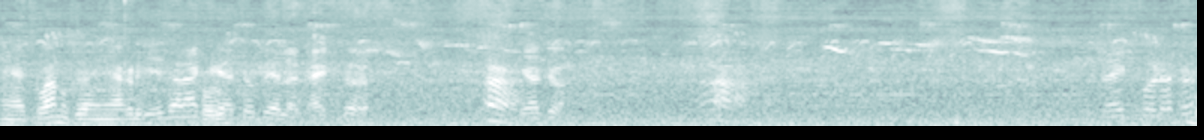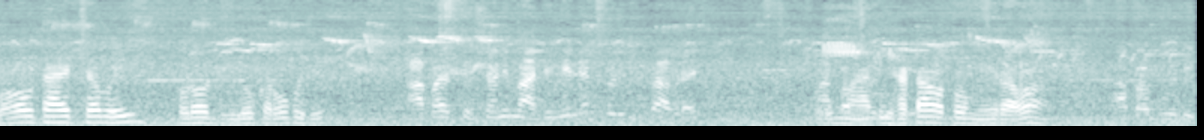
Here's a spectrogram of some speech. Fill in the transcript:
ખેંચવાનું છે અહીંયા આગળ બે જણા થોડું. ખેંચો પહેલા, ટાઈટ કરો. ખેંચો. ટાઈટ પડે છે? બહુ ટાઈટ છે ભાઈ. થોડો ઢીલો કરવો પડશે. આપણે સ્ટેશનની માટી લઈ લે થોડી આપણે માટી હટાવો તો મેર આવે. આપણા બોરી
